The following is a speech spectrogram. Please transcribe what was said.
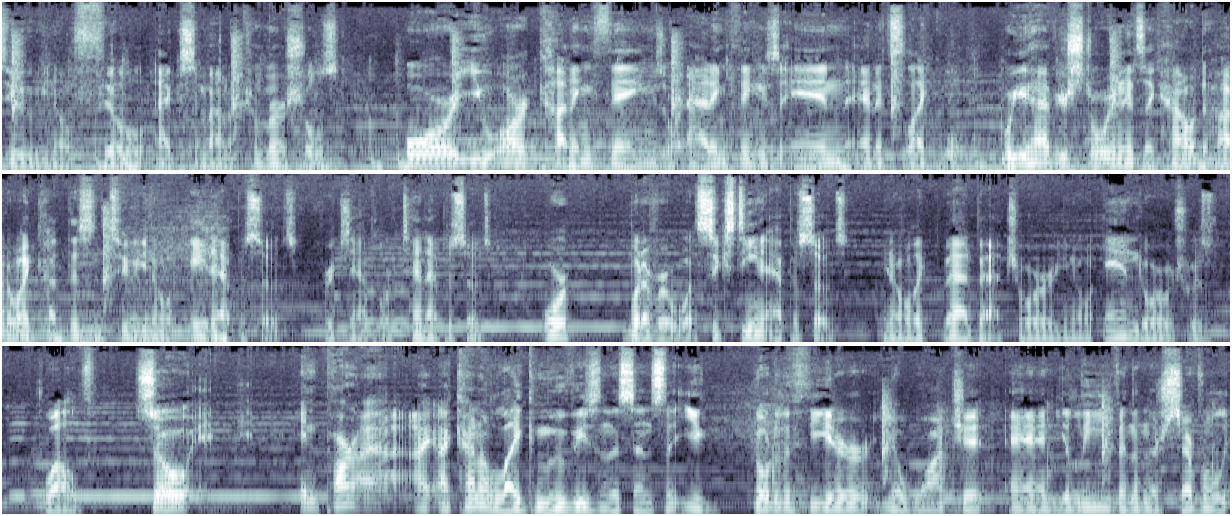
to you know fill X amount of commercials, or you are cutting things or adding things in, and it's like well, or you have your story and it's like how how do I cut this into you know eight episodes for example or ten episodes or whatever it was 16 episodes you know like the Bad Batch or you know Andor which was 12 so in part, I, I kind of like movies in the sense that you go to the theater, you watch it, and you leave, and then there's several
